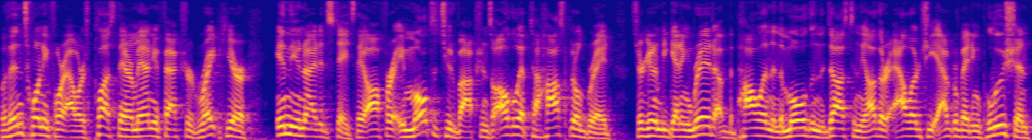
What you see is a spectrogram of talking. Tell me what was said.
within 24 hours. Plus, they are manufactured right here in the United States. They offer a multitude of options, all the way up to hospital grade. So you're going to be getting rid of the pollen and the mold and the dust and the other allergy aggravating pollution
